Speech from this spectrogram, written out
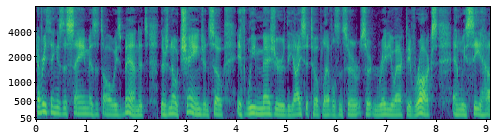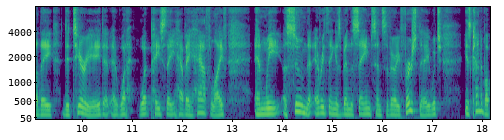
everything is the same as it's always been. It's there's no change, and so if we measure the isotope levels in cer- certain radioactive rocks and we see how they deteriorate at, at what what pace they have a half life, and we assume that everything has been the same since the very first day, which is kind of a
